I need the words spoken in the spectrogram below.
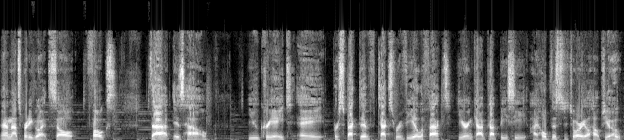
And that's pretty good. So folks, that is how you create a perspective text reveal effect here in CapCut PC. I hope this tutorial helps you out.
